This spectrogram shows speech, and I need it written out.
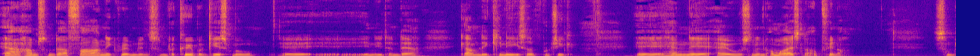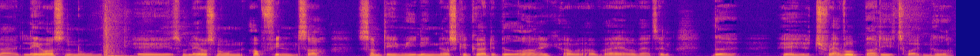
er ham, som der er faren i Gremlins, som der køber Gizmo øh, ind i den der gamle kineser butik. Øh, han øh, er jo sådan en omrejsende opfinder, som der laver sådan nogle, øh, som laver sådan nogle opfindelser, som det er meningen også skal gøre det bedre, ikke? Og, og, og være til. The øh, Travel Buddy, tror jeg den hedder.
